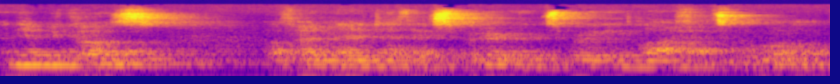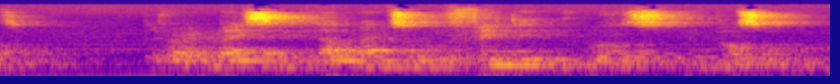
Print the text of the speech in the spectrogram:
And yet, because of her near death experience bringing life into the world, the very basic elemental feeding was impossible.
